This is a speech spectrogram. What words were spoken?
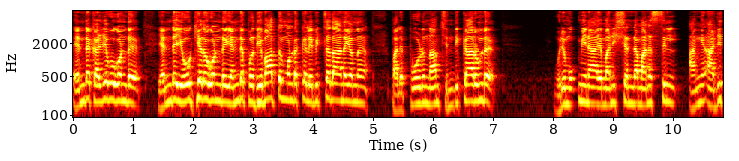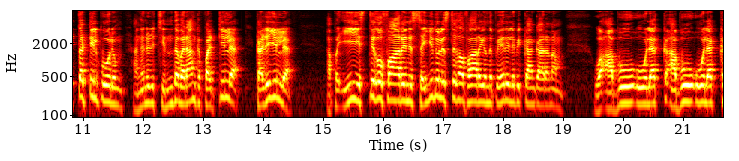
എന്റെ കഴിവ് കൊണ്ട് എന്റെ യോഗ്യത കൊണ്ട് എന്റെ പ്രതിഭാത്വം കൊണ്ടൊക്കെ ലഭിച്ചതാണ് എന്ന് പലപ്പോഴും നാം ചിന്തിക്കാറുണ്ട്. ഒരു മുഗ്മിനായ മനുഷ്യന്റെ മനസ്സിൽ അങ്ങനെ അടിത്തട്ടിൽ പോലും അങ്ങനെ ഒരു ചിന്ത വരാൻ പറ്റില്ല കഴിയില്ല. അപ്പം ഈ ഇസ്തിഗഫാറിന് സയ്യിദുൽ ഇസ്തിഗഫാർ എന്ന് പേര് ലഭിക്കാൻ കാരണം അബൂ ഊലക്ക അബൂ ഉലക്ക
